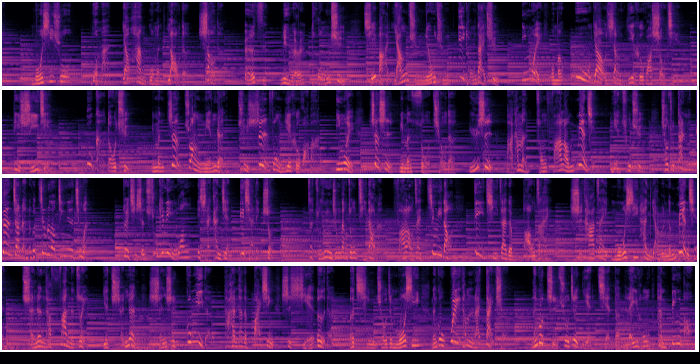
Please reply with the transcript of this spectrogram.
摩西说：“我们要和我们老的、少的、儿子、女儿同去，且把羊群、牛群一同带去。”因为我们务要向耶和华守节。第十一节，不可都去，你们这壮年人去侍奉耶和华吧，因为这是你们所求的。于是把他们从法老面前撵出去。求主带你们更加的能够进入到今天的经文，对齐神属天的眼光，一起来看见，一起来领受。在昨天的经文当中提到了法老在经历到第七灾的雹灾。使他在摩西和亚伦的面前承认他犯了罪，也承认神是公义的，他和他的百姓是邪恶的，而请求着摩西能够为他们来代求，能够指出这眼前的雷轰和冰雹。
